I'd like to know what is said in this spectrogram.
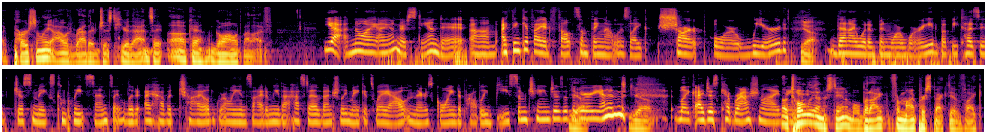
like personally, I would rather just hear that and say, "Oh, okay, go on with my life." Yeah, no, I, I understand it. Um, I think if I had felt something that was like sharp or weird, Yeah. then I would have been more worried. But because it just makes complete sense, I lit- I have a child growing inside of me that has to eventually make its way out, and there's going to probably be some changes at the Yeah. very end. Yeah. like I just kept rationalizing. Oh, it. totally understandable. But I, from my perspective, like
